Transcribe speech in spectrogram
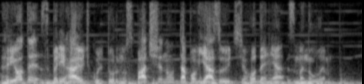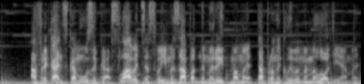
гріоти зберігають культурну спадщину та пов'язують сьогодення з минулим. Африканська музика славиться своїми западними ритмами та проникливими мелодіями.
